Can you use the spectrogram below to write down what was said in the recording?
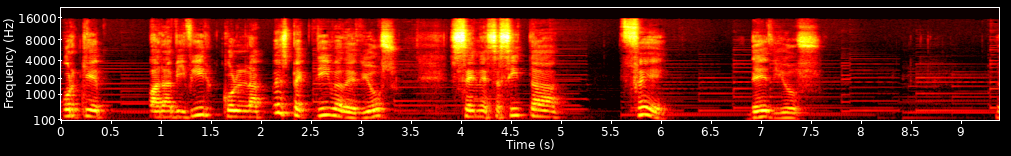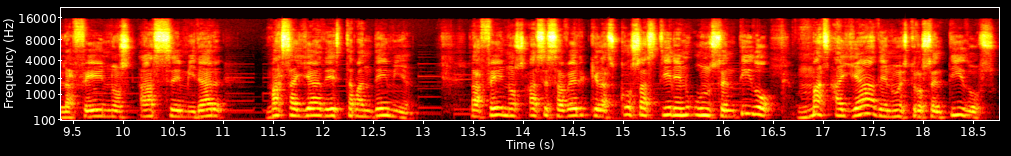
porque para vivir con la perspectiva de Dios se necesita fe de Dios. La fe nos hace mirar más allá de esta pandemia la fe nos hace saber que las cosas tienen un sentido más allá de nuestros sentidos.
